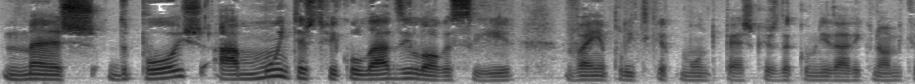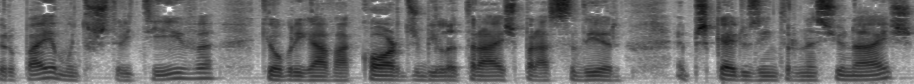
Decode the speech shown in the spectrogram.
mas depois há muitas dificuldades e logo a seguir vem a política comum de pescas da Comunidade Económica Europeia, muito restritiva, que obrigava a acordos bilaterais para aceder a pesqueiros internacionais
